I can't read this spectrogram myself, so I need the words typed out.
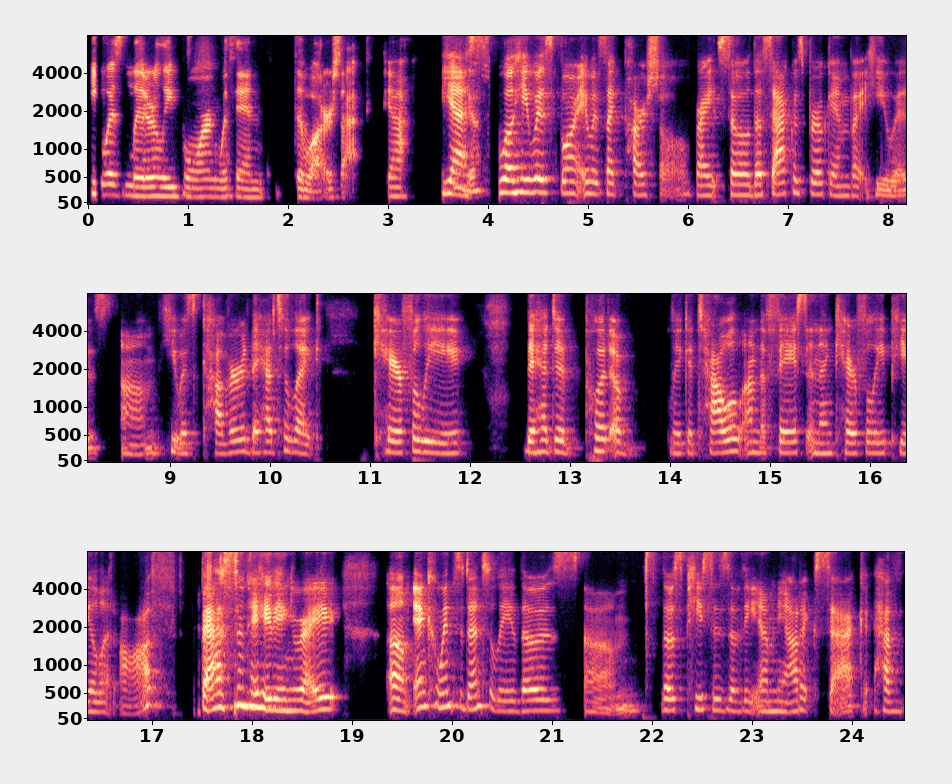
he was literally born within the water sac. Yeah. Yes. Well, he was born, it was like partial, right? So the sac was broken, but he was um he was covered. They had to like carefully, they had to put a like a towel on the face and then carefully peel it off. Fascinating, right? Um, and coincidentally, those um, those pieces of the amniotic sac have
